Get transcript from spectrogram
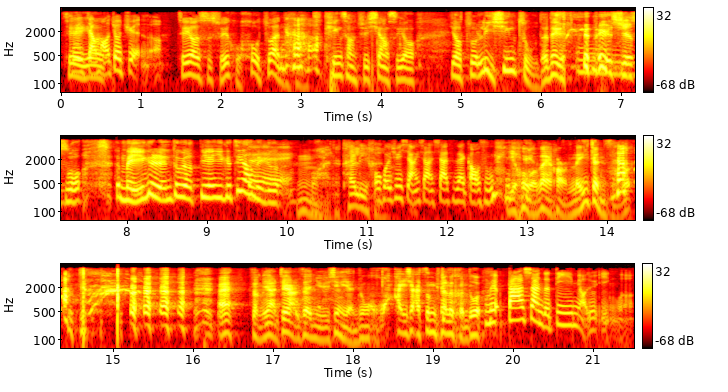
所以这要脚毛就卷了。这要是《水浒后传》的，听上去像是要要做立新组的那个、那个学说，每一个人都要编一个这样的一对个，哇，这太厉害了。我回去想一想，下次再告诉你。以后我外号雷震子。哎，怎么样？这样在女性眼中，哗一下增添了很多。没有搭讪的第一秒就赢了。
